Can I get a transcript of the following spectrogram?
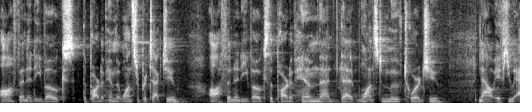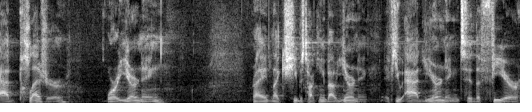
Often it evokes the part of him that wants to protect you. Often it evokes the part of him that, that wants to move towards you. Now, if you add pleasure or yearning right? Like she was talking about yearning. If you add yearning to the fear,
